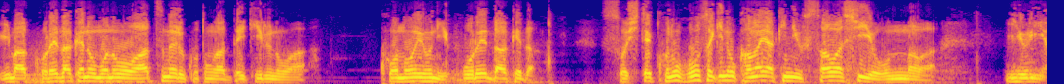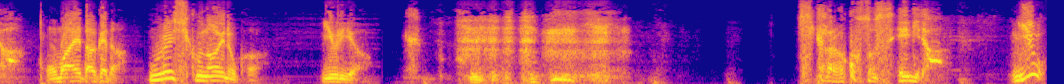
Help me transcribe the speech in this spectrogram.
今これだけのものを集めることができるのは、この世に俺だけだ。そしてこの宝石の輝きにふさわしい女は、ユリア、お前だけだ。嬉しくないのか？ユリア。力こそ正義だ。見ろ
